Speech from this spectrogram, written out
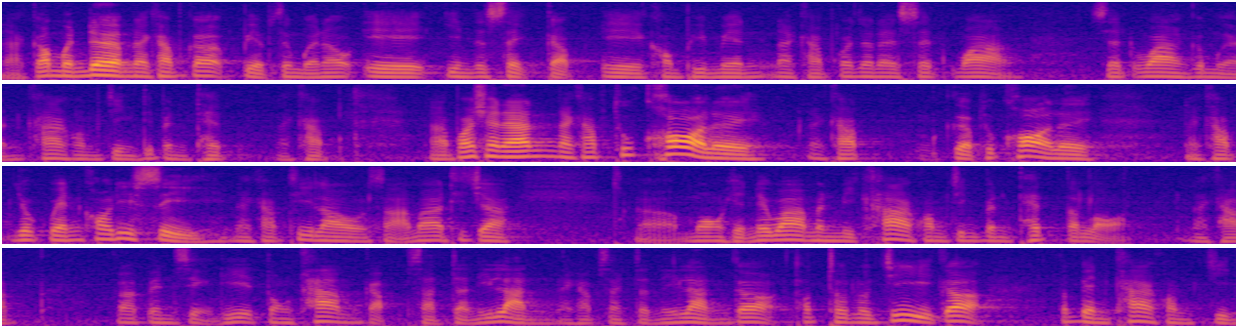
นะก็เหมือนเดิมนะครับก็เปรียบเสมือนเอา a intersect กับ a complement นะครับก็จะได้เซตว่าง เซตว่างก็เหมือนค่าความจริงที่เป็นเท็จนะครับเพราะฉะนั้นนะครับทุกข้อเลยนะครับเกือบทุกข้อเลยนะครับยกเว้นข้อที่4นะครับที่เราสามารถที่จะมองเห็นได้ว่ามันมีค่าความจริงเป็นเท็จตลอดนะครับก็เป็นสิ่งที่ตรงข้ามกับสัจจนิรันดร์นะครับสัจจนิรันดร์ก็ tautology ก็ต้องเป็นค่าความจริง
